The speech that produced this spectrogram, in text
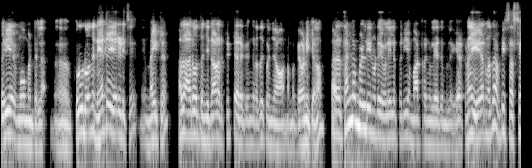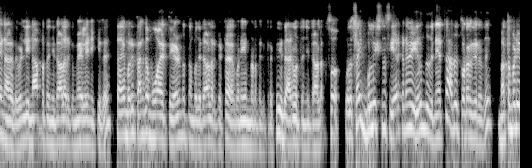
பெரிய மூவ்மெண்ட் இல்ல. குரூட் வந்து நேற்றே ஏறிடுச்சு நைட்டு அது அறுபத்தஞ்சு டாலர் கிட்ட இருக்குங்கிறது கொஞ்சம் நம்ம கவனிக்கணும். தங்கம் வெள்ளியினுடைய விலையில பெரிய மாற்றங்கள் எதுவும் இல்லை. ஏற்கனவே ஏறினது அப்படியே சஸ்டெயின் ஆகுது. வெள்ளி நாற்பத்தஞ்சு டாலருக்கு மேலே நிக்குது. அதே மாதிரி தங்கம் மூவாயிரத்தி எழுநூத்தி ஐம்பது டாலர் கிட்ட வணிகம் நடந்துகிட்டு இருக்கு. இது அறுபத்தஞ்சு டாலர். சோ ஒரு ஸ்லைட் புல்லிஷ்னஸ் ஏற்கனவே இருந்தது நேற்று அது தொடர்கிறது. மற்றபடி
